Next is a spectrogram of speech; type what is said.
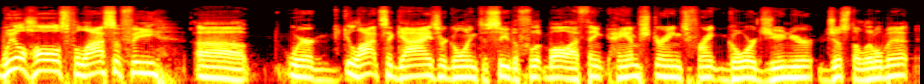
Will Hall's philosophy, uh, where lots of guys are going to see the football, I think hamstrings Frank Gore Jr. just a little bit.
